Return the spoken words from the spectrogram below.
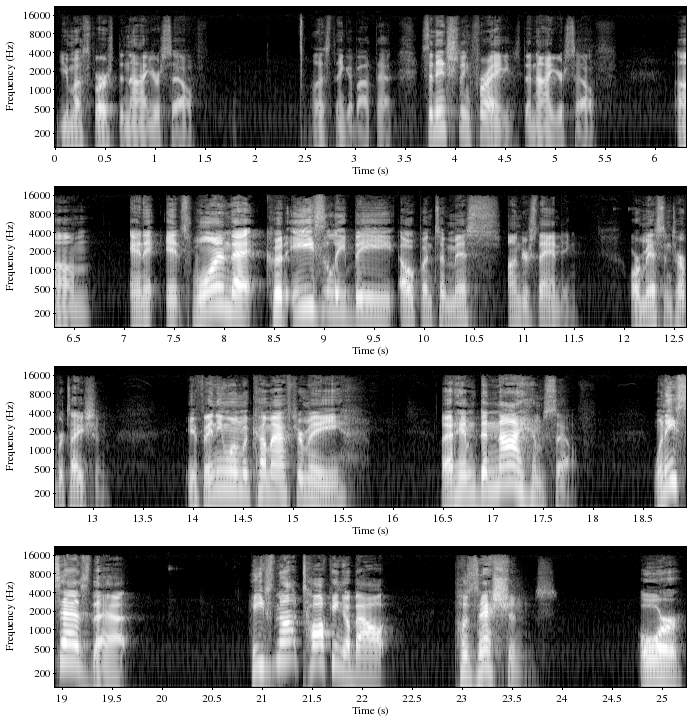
you must first deny yourself. Let's think about that. It's an interesting phrase, deny yourself. Um, and it, it's one that could easily be open to misunderstanding or misinterpretation. If anyone would come after me, let him deny himself. When he says that, he's not talking about possessions or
